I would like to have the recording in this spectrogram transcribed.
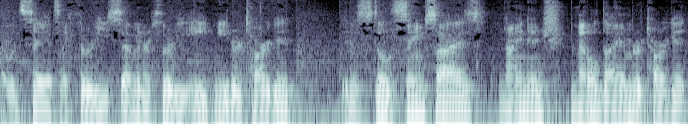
I would say it's like 37 or 38 meter target. It is still the same size, 9 inch metal diameter target,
